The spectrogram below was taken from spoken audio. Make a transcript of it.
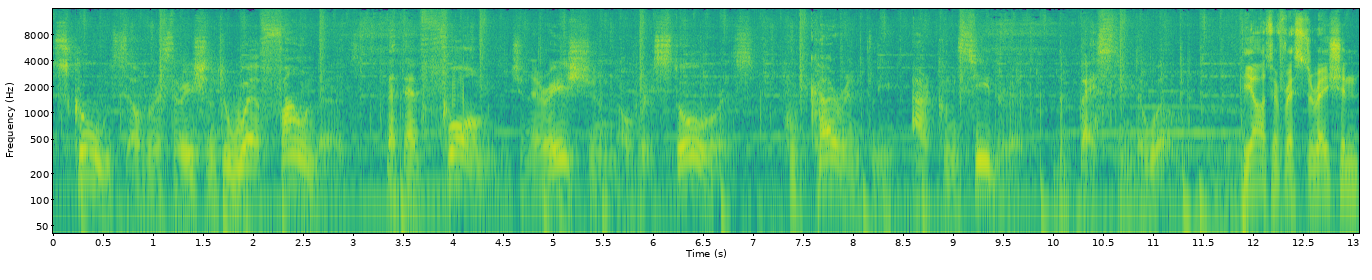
schools of restoration were founded that have formed a generation of restorers who currently are considered the best in the world. The Art of Restoration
